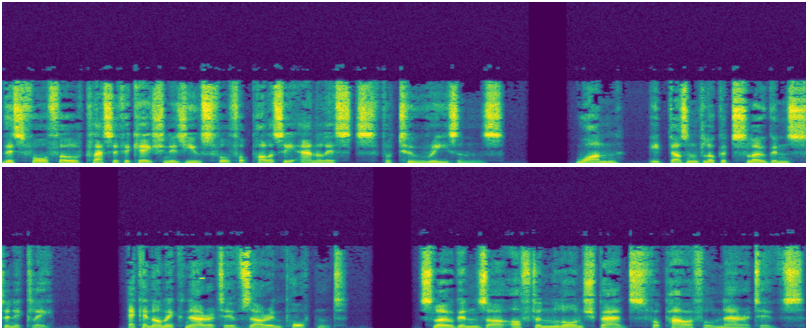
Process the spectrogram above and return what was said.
This fourfold classification is useful for policy analysts for two reasons. 1. It doesn't look at slogans cynically. Economic narratives are important. Slogans are often launchpads for powerful narratives.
